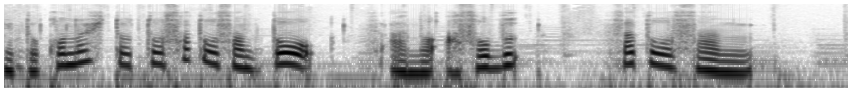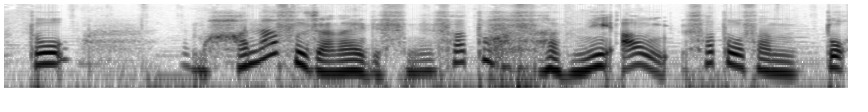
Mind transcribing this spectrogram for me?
えっと、この人と佐藤さんと、あの、遊ぶ。佐藤さんと、話すじゃないですね。佐藤さんに会う。佐藤さんと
